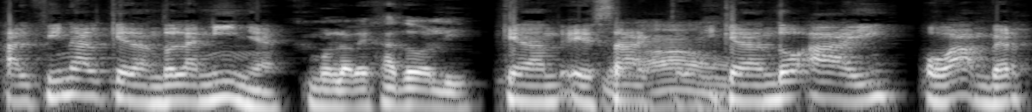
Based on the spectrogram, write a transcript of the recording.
Al final quedando la niña, Como la abeja Dolly. quedando, exacto, Wow. y quedando Ai o Amber,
